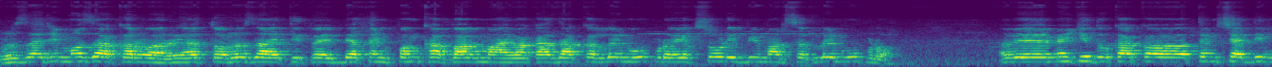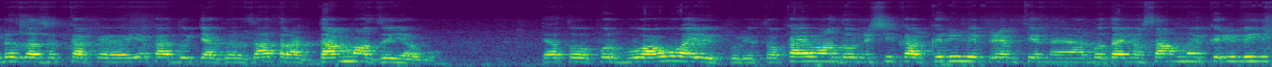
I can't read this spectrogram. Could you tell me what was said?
રજાની મજા કરવા રે. આ તો રજા હતી તો બે ત્રણ પંખા ભાગમાં આવ્યા કાદા કર લઈને ઉપડો, એક સોળી બીમાર છે લઈને ઉપડો. હવે મેં કીધું કાક ત્રણ ચાર દિન રજા છે કાક એકાદું ક્યાંક જાત્રા ધામમાં જઈ આવું. ત્યાં તો પ્રભુ આવું આવી પડ્યું. તો કાંઈ વાંધો નહીં, શિકાર કરી લઈ પ્રેમથી ને આ બધાનો સામનો કરી લઈ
